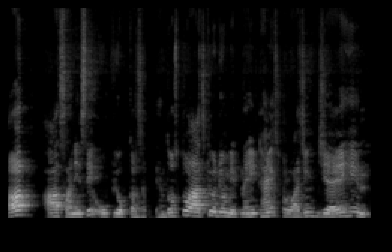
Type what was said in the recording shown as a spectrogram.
और आसानी से उपयोग कर सकते हैं। दोस्तों, आज के वीडियो में इतना ही। थैंक्स फॉर वॉचिंग। जय हिंद।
